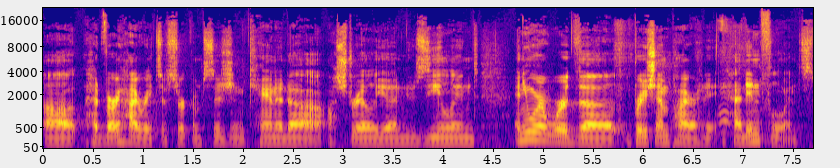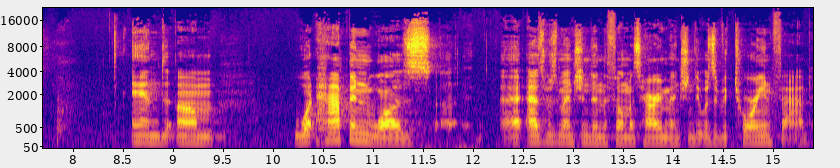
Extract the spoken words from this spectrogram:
uh, had very high rates of circumcision Canada, Australia, New Zealand, anywhere where the British Empire had, had influence. And um, what happened was, uh, as was mentioned in the film, as Harry mentioned, it was a Victorian fad.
